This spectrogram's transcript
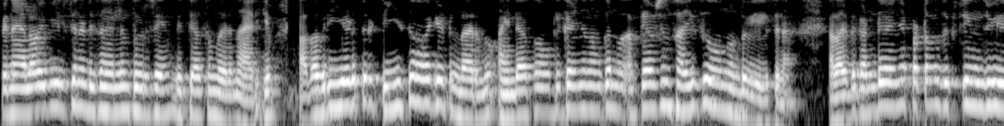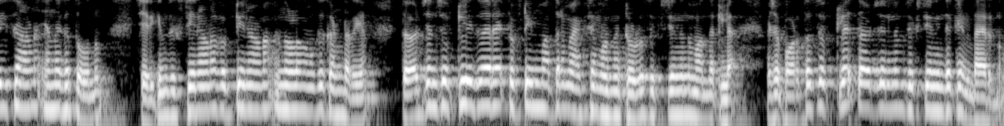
പിന്നെ അലോയ് വീൽസിന്റെ ഡിസൈനിലും തീർച്ചയായും വ്യത്യാസം വരുന്നതായിരിക്കും. അത് അവർ ഈ അടുത്തൊരു ടീസർ ഇറക്കിയിട്ടുണ്ടായിരുന്നു. അതിന്റെ അകത്ത് നോക്കിക്കഴിഞ്ഞാൽ നമുക്ക് അത്യാവശ്യം സൈസ് തോന്നുന്നുണ്ട് വീൽസിന് അതായത് കണ്ടു കഴിഞ്ഞാൽ പെട്ടെന്ന് സിക്സ്റ്റീൻ ഇഞ്ച് വീൽസ് ആണ് എന്നൊക്കെ തോന്നും. ശരിക്കും സിക്സ്റ്റീൻ ആണോ ഫിഫ്റ്റീൻ ആണോ എന്നുള്ളത് നമുക്ക് കണ്ടറിയാം. തേർഡ് ജെൻ സ്വിഫ്റ്റിൽ ഇതുവരെ ഫിഫ്റ്റീൻ മാത്രം മാക്സിമം വന്നിട്ടുള്ളൂ. സിക്സ്റ്റീൻ ഒന്നും വന്നിട്ടില്ല. പക്ഷേ പുറത്തെ സ്വിഫ്റ്റിൽ തേർഡ് ജെനിലും സിക്സ്റ്റീൻ ഇഞ്ചൊക്കെ ഉണ്ടായിരുന്നു.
